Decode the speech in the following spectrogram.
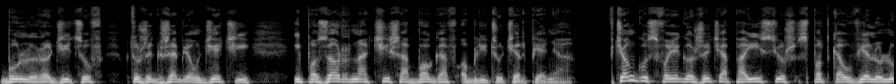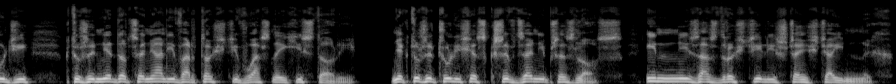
ból rodziców, którzy grzebią dzieci i pozorna cisza Boga w obliczu cierpienia. W ciągu swojego życia Paisiusz spotkał wielu ludzi, którzy nie doceniali wartości własnej historii. Niektórzy czuli się skrzywdzeni przez los, inni zazdrościli szczęścia innych.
